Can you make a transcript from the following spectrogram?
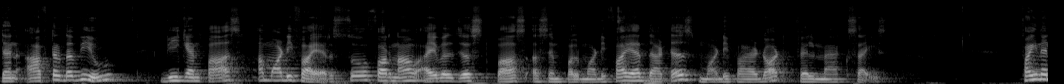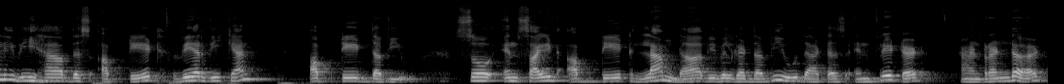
Then after the view, we can pass a modifier. So for now, I will just pass a simple modifier that is modifier.fill max size. Finally, we have this update where we can update the view. So inside update lambda, we will get the view that is inflated and rendered.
